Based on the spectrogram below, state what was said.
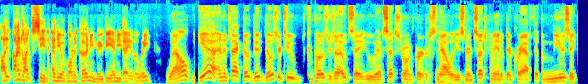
I, I'd like to see an Ennio Morricone movie any day of the week. Well, yeah, and in fact, th- th- those are two composers I would say who have such strong personalities and are in such command of their craft that the music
